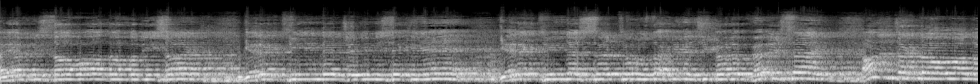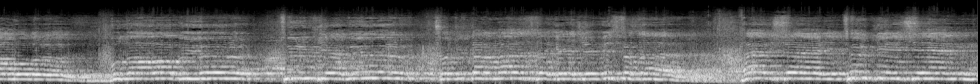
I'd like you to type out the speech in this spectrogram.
Eğer biz dava adamlarıysak gerektiğinde cebimizdekini, gerektiğinde sırtımızdakini çıkarıp verirsek ancak dava adamı oluruz. Bu dava büyür, Türkiye büyür, çocuklarımız ve geleceğimiz kazanır. Şey Türkiye için,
